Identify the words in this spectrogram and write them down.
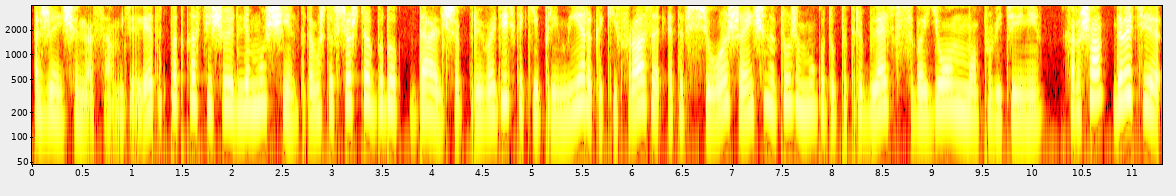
женщин, на самом деле. Этот подкаст еще и для мужчин, потому что все, что я буду дальше приводить, какие примеры, какие фразы, это все женщины тоже могут употреблять в своем поведении. Хорошо? Давайте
